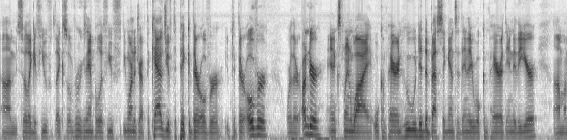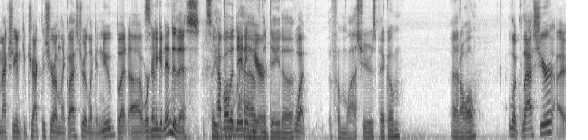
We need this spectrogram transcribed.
Um, so like if you like so for example if you you want to draft the Cavs you have to pick their over pick their over or their under and explain why. We'll compare and who did the best against at the end of the year. We'll compare at the end of the year. Um, I'm actually going to keep track this year, unlike last year, like a noob. But uh, we're going to get into this. So you have all the don't data have here. The data What? from last year's pick'em at all. Look, last year I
